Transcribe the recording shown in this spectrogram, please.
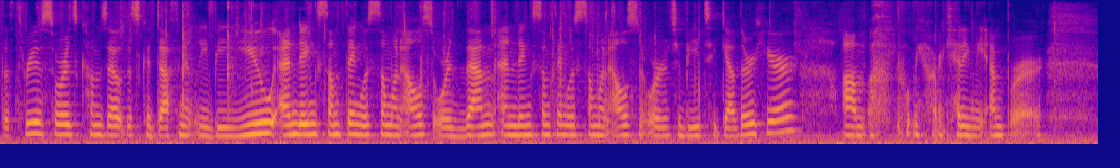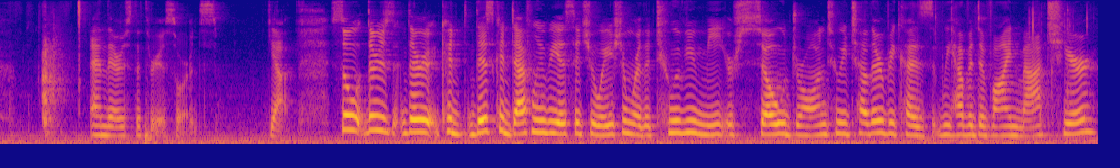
the Three of Swords comes out, this could definitely be you ending something with someone else or them ending something with someone else in order to be together here. Um, but we are getting the Emperor. And there's the Three of Swords. Yeah. So there's there could this could definitely be a situation where the two of you meet, you're so drawn to each other because we have a divine match here,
